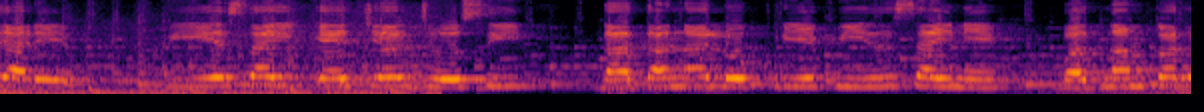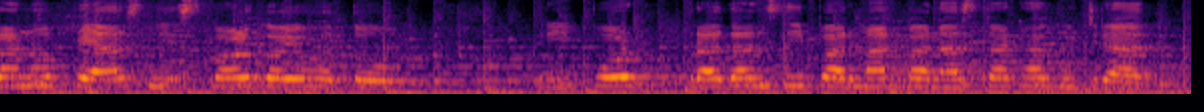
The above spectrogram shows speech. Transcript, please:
ત્યારે પીએસઆઈ એચ એલ જોશી દાતાના લોકપ્રિય પીએસઆઈને બદનામ કરવાનો પ્રયાસ નિષ્ફળ ગયો હતો. રિપોર્ટ પ્રધાનસિંહ પરમાર બનાસકાંઠા, ગુજરાત.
